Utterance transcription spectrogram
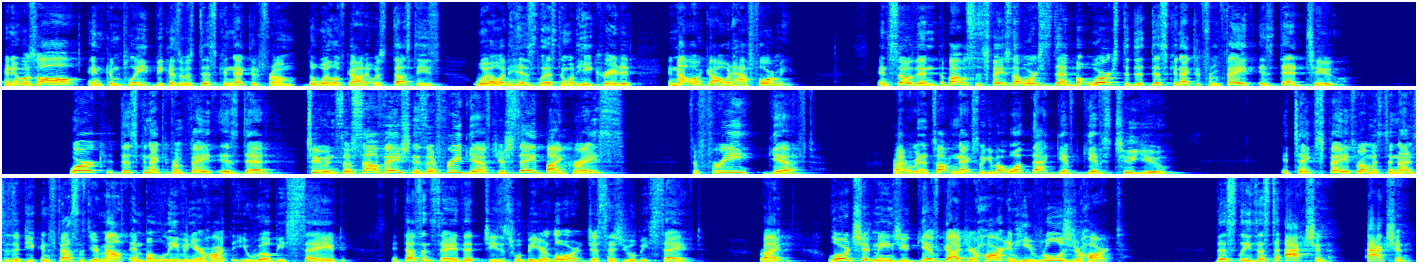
And it was all incomplete because it was disconnected from the will of God. It was Dusty's will and his list and what he created and not what God would have for me. And so then the Bible says faith without works is dead, but works disconnected from faith is dead too. Work disconnected from faith is dead too. And so salvation is a free gift. You're saved by grace. It's a free gift. Right? We're going to talk next week about what that gift gives to you. It takes faith. Romans 10 9 says, if you confess with your mouth and believe in your heart that you will be saved, it doesn't say that Jesus will be your Lord. It just says you will be saved. Right? Lordship means you give God your heart and he rules your heart. This leads us to action. Action.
